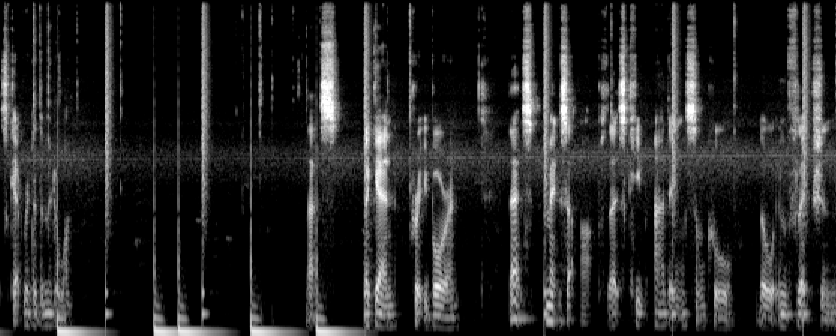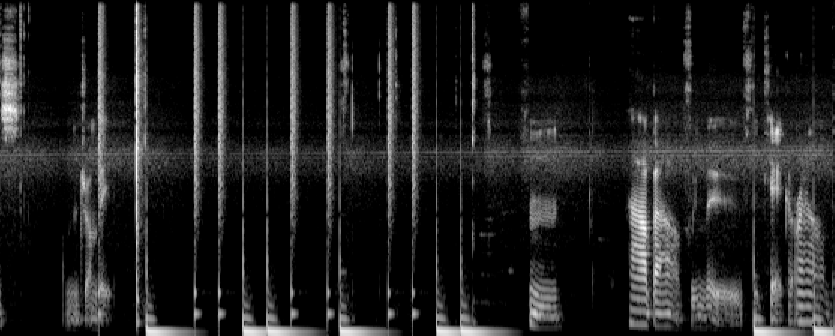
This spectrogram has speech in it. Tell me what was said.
Let's get rid of the middle one. That's, again, pretty boring. Let's mix it up. Let's keep adding some cool little inflections on the drum beat. Hmm. How about if we move the kick around?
